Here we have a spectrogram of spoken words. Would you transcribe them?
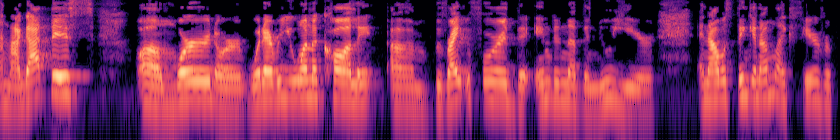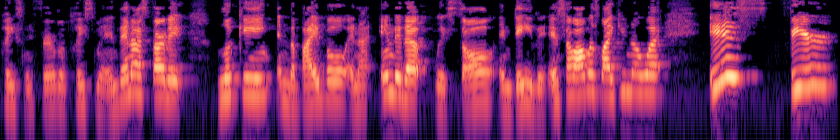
And I got this um, word or whatever you want to call it, um, right before the ending of the new year. And I was thinking, I'm like, fear of replacement, fear of replacement. And then I started looking in the Bible and I ended up with Saul and David. And so I was like, you know what? Is fear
